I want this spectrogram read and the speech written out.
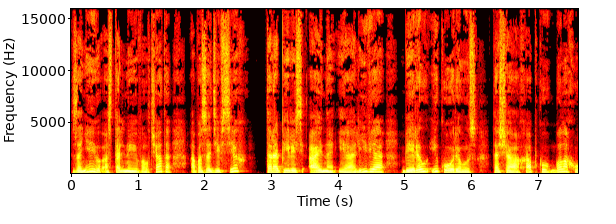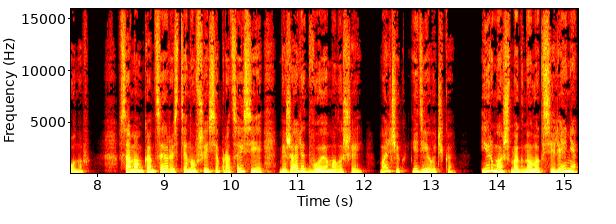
За нею остальные волчата, а позади всех Торопились Айна и Оливия, Берил и Корилус, таща охапку балахонов. В самом конце растянувшейся процессии бежали двое малышей, мальчик и девочка. Ирма шмыгнула к Селене,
